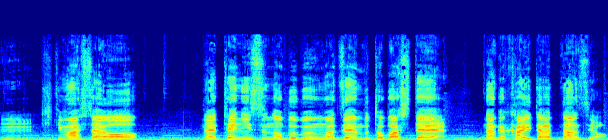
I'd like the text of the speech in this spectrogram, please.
うん、聞きましたよ。ね、テニスの部分は全部飛ばして、なんか書いてあったんすよ。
